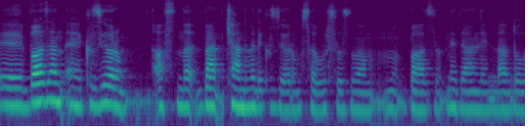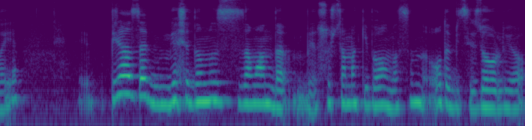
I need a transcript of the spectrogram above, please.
e, bazen e, kızıyorum aslında ben kendime de kızıyorum sabırsızlığım bazı nedenlerinden dolayı. E, biraz da yaşadığımız zaman da suçlamak gibi olmasın o da bizi zorluyor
